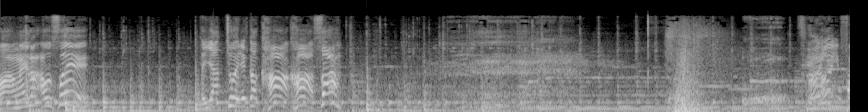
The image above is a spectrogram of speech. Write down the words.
ว่าไงล่ะเอาสิแต่อยากช่วยเด็กก็ฆ่าฆ่าซะไฟไฟ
